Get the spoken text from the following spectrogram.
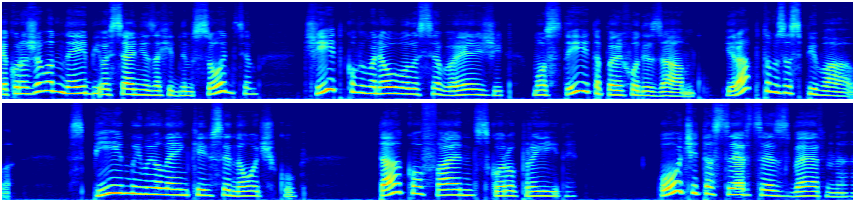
як у рожевому небі, осяє західним сонцем, Чітко вимальовувалися вежі, мости та переходи замку, і раптом заспівала Спів, мій миленький синочку, тако файн скоро прийде. Очі та серце Есберна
